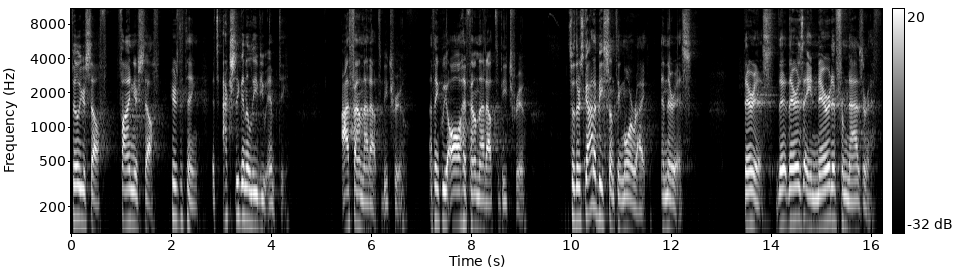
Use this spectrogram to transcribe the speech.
Fill yourself, find yourself. Here's the thing it's actually going to leave you empty. I found that out to be true. I think we all have found that out to be true. So there's got to be something more right, and there is. There is. There, is a narrative from Nazareth.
